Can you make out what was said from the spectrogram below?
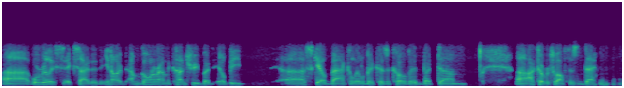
uh, we're really excited. You know, I'm going around the country, but it'll be uh, scaled back a little bit because of COVID. But um, uh, October 12th is the day.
